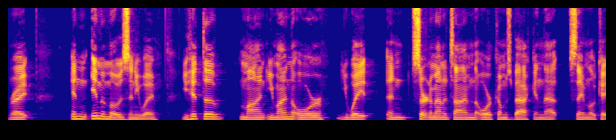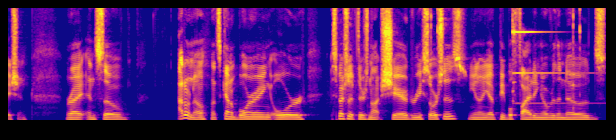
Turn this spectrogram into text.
right? In MMOs anyway. You hit the mine, you mine the ore, you wait a certain amount of time, the ore comes back in that same location, right? And so I don't know, that's kind of boring or especially if there's not shared resources, you know, you have people fighting over the nodes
